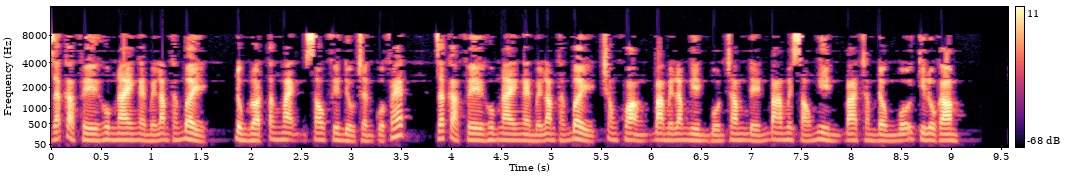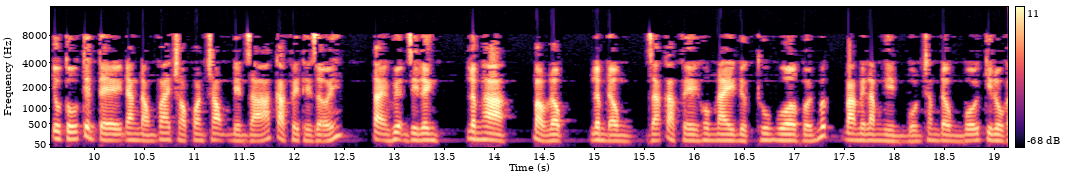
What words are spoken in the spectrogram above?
Giá cà phê hôm nay ngày 15 tháng 7 đồng loạt tăng mạnh sau phiên điều trần của Fed. Giá cà phê hôm nay ngày 15 tháng 7 trong khoảng 35.400 đến 36.300 đồng mỗi kg. Yếu tố tiền tệ đang đóng vai trò quan trọng đến giá cà phê thế giới. Tại huyện Di Linh, Lâm Hà, Bảo Lộc, Lâm Đồng, giá cà phê hôm nay được thu mua với mức 35.400 đồng mỗi kg.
